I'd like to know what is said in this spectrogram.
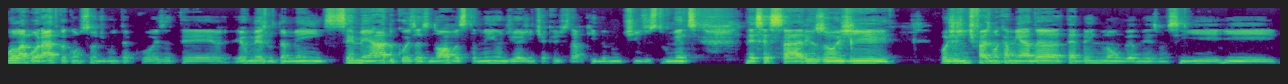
colaborado com a construção de muita coisa, ter eu mesmo também semeado coisas novas também, onde a gente acreditava que ainda não tinha os instrumentos necessários, hoje hoje a gente faz uma caminhada até bem longa mesmo, assim, e,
